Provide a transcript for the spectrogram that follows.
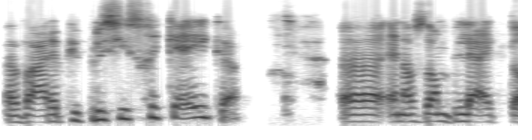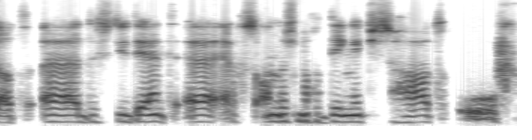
Waar heb je precies gekeken? Uh, en als dan blijkt dat de student ergens anders nog dingetjes had, of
